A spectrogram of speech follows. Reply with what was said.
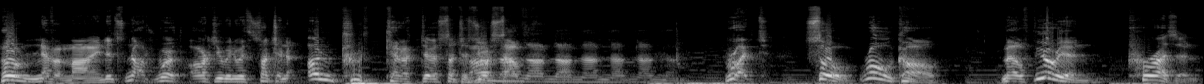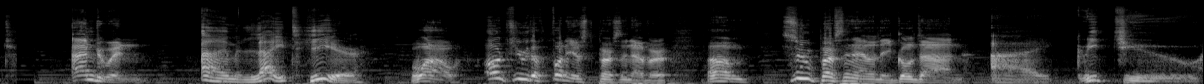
Oh, never mind. It's not worth arguing with such an uncouth character such as yourself. Nom, nom, nom, nom, nom, nom. Right. So, roll call. Malfurion. Present. Anduin. I'm light here. Wow. Aren't you the funniest person ever? Um, Zoo personality Gul'dan. I greet you.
